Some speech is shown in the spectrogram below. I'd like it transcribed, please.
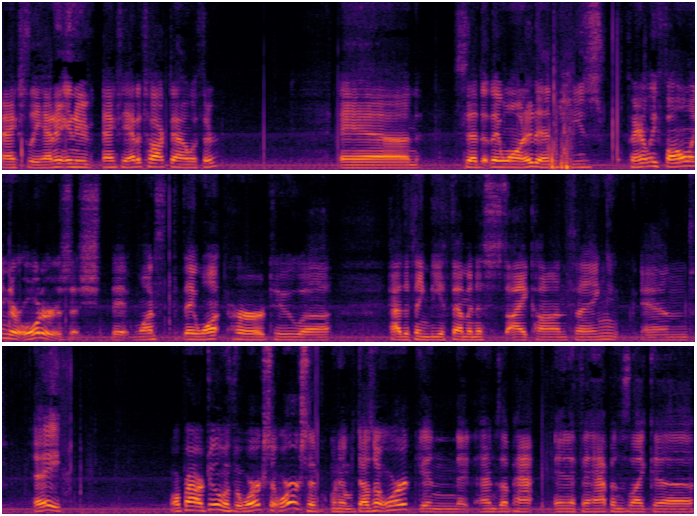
actually had an interview, actually had a talk down with her, and said that they wanted, and she's apparently following their orders. That, she, that wants they want her to uh, have the thing be a feminist icon thing, and hey, more power to them. If it works, it works. If when it doesn't work, and it ends up ha- and if it happens like uh,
